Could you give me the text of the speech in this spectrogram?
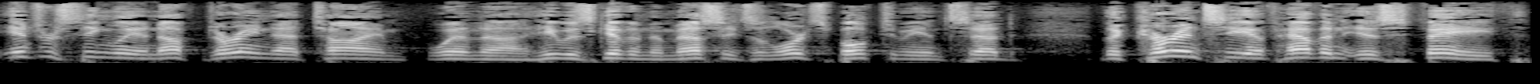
interestingly enough, during that time when uh, he was given the message, the Lord spoke to me and said, the currency of heaven is faith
